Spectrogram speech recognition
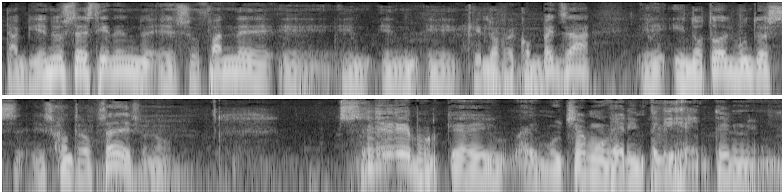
también ustedes tienen eh, su fan eh, eh, en- en, eh, que los recompensa eh, y no todo el mundo es, es contra ustedes, ¿o no? Sí, porque hay, hay mucha mujer inteligente. en- Es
